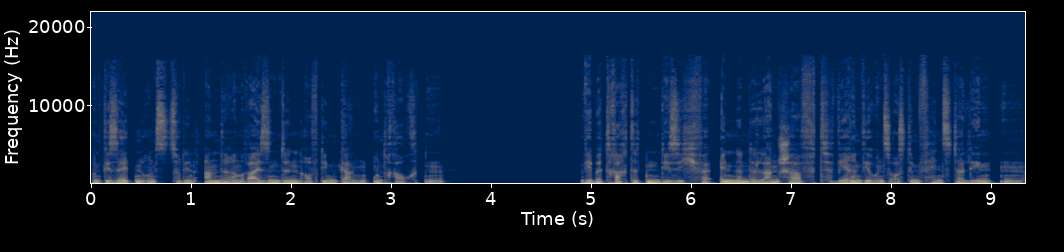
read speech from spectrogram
und gesellten uns zu den anderen Reisenden auf dem Gang und rauchten. Wir betrachteten die sich verändernde Landschaft, während wir uns aus dem Fenster lehnten,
